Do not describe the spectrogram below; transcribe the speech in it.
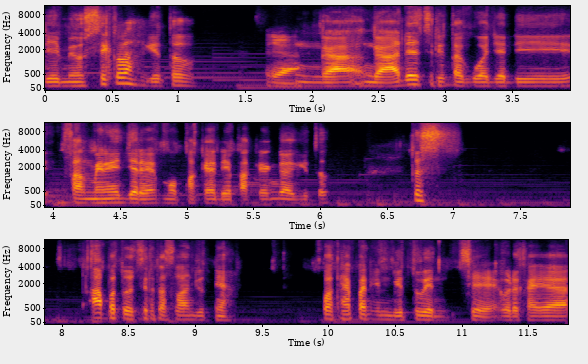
di musik lah gitu. iya. Nggak nggak ada cerita gua jadi fund manager ya mau pakai dia pakai enggak gitu. Terus apa tuh cerita selanjutnya? What happened in between? Sih udah kayak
